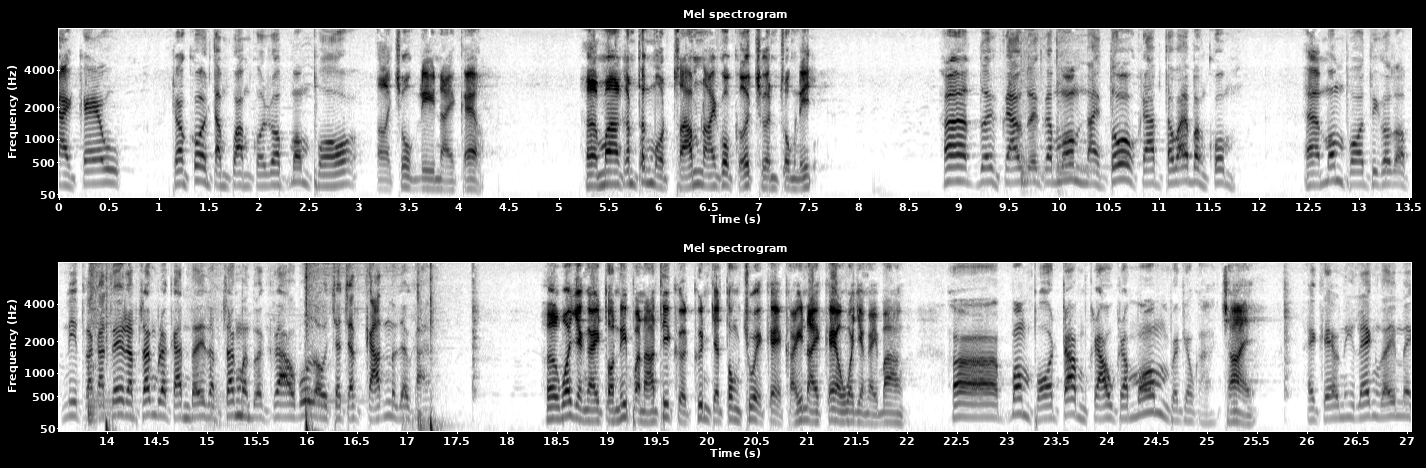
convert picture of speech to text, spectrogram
นายแก้วถ้าก็ทำความเคารพหม่อมพอเออโชคดีนายแก้วเออมากันทั้งหมดสามนายก็เกิดเชิญตรงนี้ฮะด้วยกล่าวด้วยกระหม่อมนายโตกราบถวายบังคมเออหม่อมพอที่เคารพมีประกาศได้รับสั่งประกันได้รับสั่งมันด้วยกล่าวพวกเราจะจัดการมันแล้วค่ะ เออว่ายังไงตอนนี้ปัญหาที่เกิดขึ้นจะต้องช่วยแก้ไขนายแก้วว่ายังไงบ้าง เออหม่อมพอจ้ำกล่าวกระหม่อมพระเจ้าค่ะ ใช่ไอ้แก้วนี่แรงเลยไม่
